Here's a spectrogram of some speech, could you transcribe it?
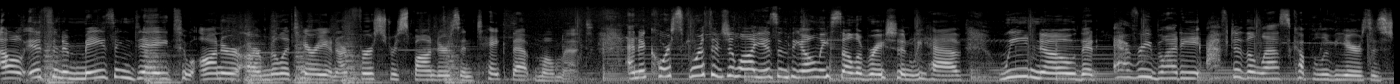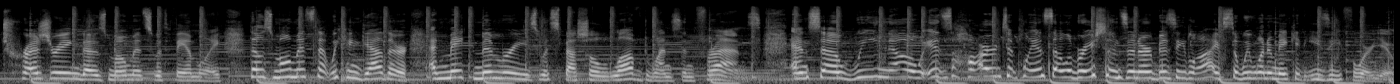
Oh, it's an amazing day to honor our military and our first responders and take that moment. And of course, 4th of July isn't the only celebration we have. We know that everybody, after the last couple of years, is treasuring those moments with family, those moments that we can gather and make memories with special loved ones and friends. And so we know it's hard to plan celebrations in our busy lives, so we want to make it easy for you.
